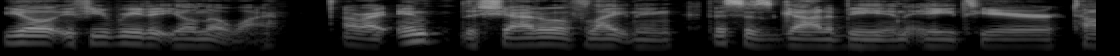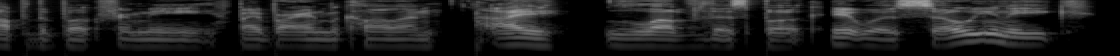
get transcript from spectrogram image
you'll if you read it you'll know why. All right, In the Shadow of Lightning. This has got to be an A tier, top of the book for me by Brian McClellan. I loved this book. It was so unique.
